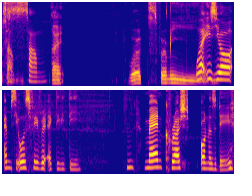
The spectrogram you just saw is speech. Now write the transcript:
Some. some. Alright. Works for me. What is your MCO's favorite activity? Hmm, Man crush honest day.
